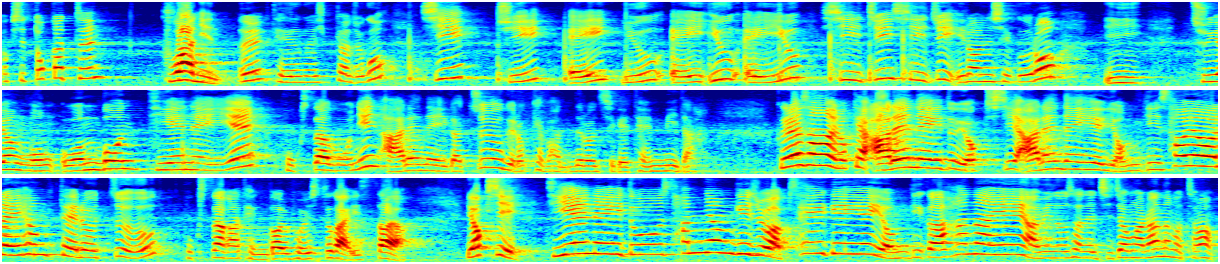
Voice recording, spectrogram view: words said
역시 똑같은 구아닌을 대응을 시켜주고 C, G, A, U, A, U, A, U, C, G, C, G 이런 식으로 이 주형 원- 원본 DNA의 복사본인 RNA가 쭉 이렇게 만들어지게 됩니다. 그래서 이렇게 RNA도 역시 RNA의 염기 서열의 형태로 쭉 복사가 된 걸 볼 수가 있어요. 역시 DNA도 3염기 조합, 3개의 염기가 하나의 아미노산을 지정을 하는 것처럼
